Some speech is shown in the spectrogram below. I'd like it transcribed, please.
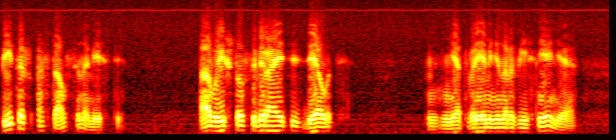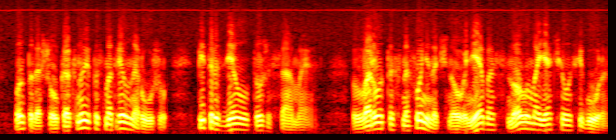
Питер остался на месте. «А вы что собираетесь делать?» Нет времени на разъяснение. Он подошел к окну и посмотрел наружу. Питер сделал то же самое. В воротах на фоне ночного неба снова маячила фигура.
